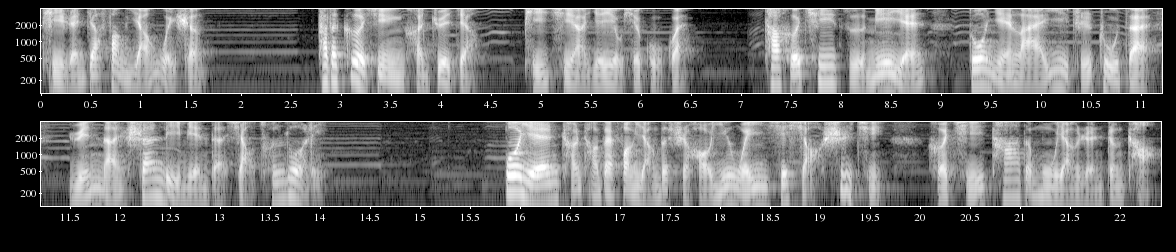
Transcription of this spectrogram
替人家放羊为生。他的个性很倔强，脾气啊也有些古怪。他和妻子咩言多年来一直住在云南山里面的小村落里。波岩常常在放羊的时候，因为一些小事情和其他的牧羊人争吵。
